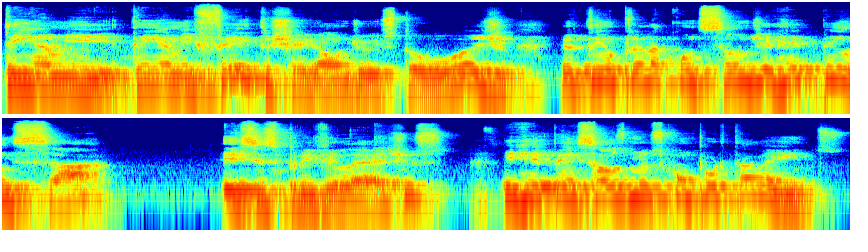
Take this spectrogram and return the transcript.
tenha me, tenha me feito chegar onde eu estou hoje, eu tenho plena condição de repensar esses privilégios e repensar os meus comportamentos.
